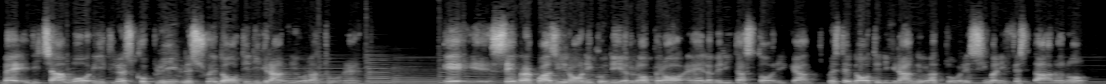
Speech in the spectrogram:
beh, diciamo, Hitler scoprì le sue doti di grande oratore. E eh, sembra quasi ironico dirlo, però è la verità storica, queste doti di grande oratore si manifestarono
